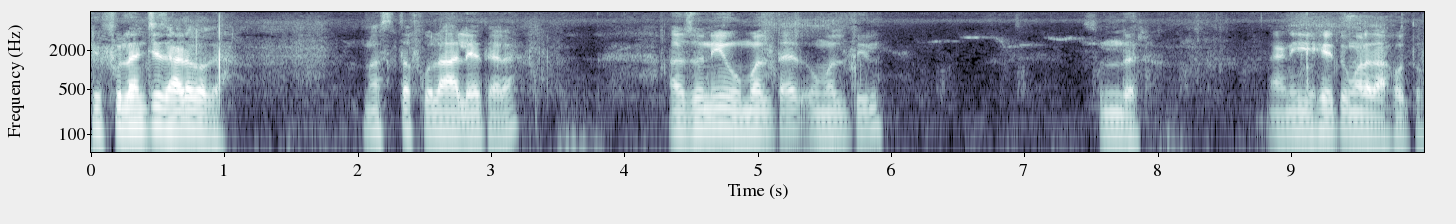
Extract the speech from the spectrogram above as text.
ही फुलांची झाडं बघा. मस्त फुलं आली आहेत त्याला. अजूनही उमलत आहेत उमलतील. सुंदर. आणि हे तुम्हाला दाखवतो.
